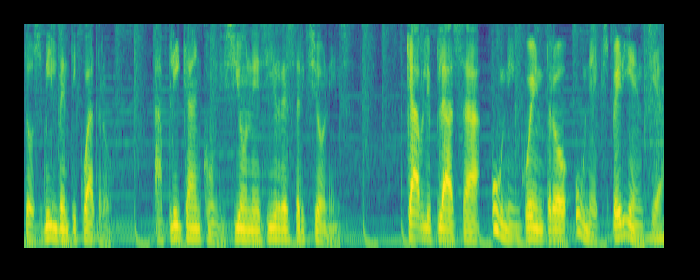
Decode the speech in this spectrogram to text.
2024 aplican condiciones y restricciones. Cable Plaza, un encuentro, una experiencia.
